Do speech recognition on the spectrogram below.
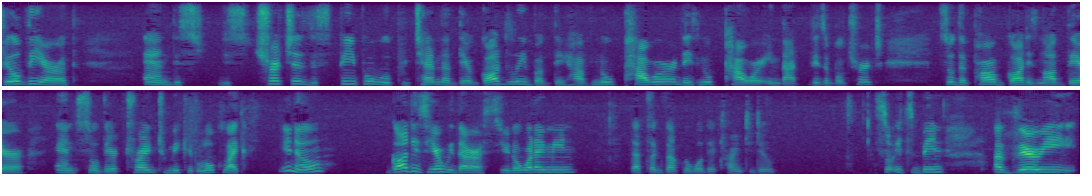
fill the earth and this these churches these people will pretend that they're godly but they have no power there's no power in that visible church. So the power of god is not there and so they're trying to make it look like you know god is here with us you know what i mean? That's exactly what they're trying to do. So it's been a very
